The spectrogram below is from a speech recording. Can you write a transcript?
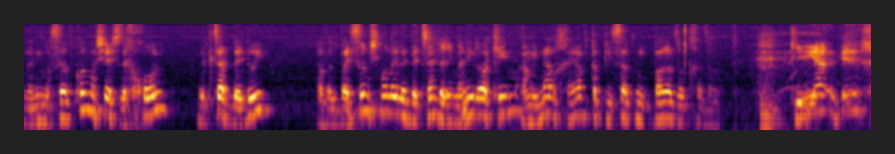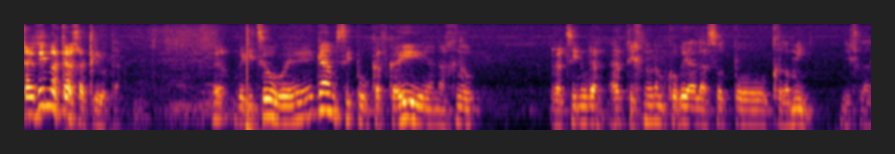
ואני נוסע, וכל מה שיש זה חול וקצת בדואי, אבל ב-28 לדצמבר, אם אני לא אקים, המינהל חייב את הפיסת מדבר הזאת חזרה. כי חייבים לקחת לי אותה. בקיצור, גם סיפור קפקאי, אנחנו רצינו, התכנון המקורי היה לעשות פה כרמים בכלל,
